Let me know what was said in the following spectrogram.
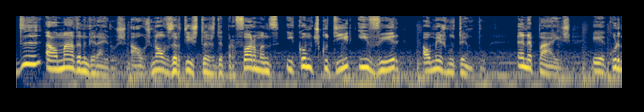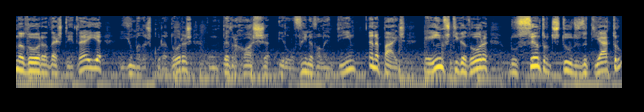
De Almada Negreiros aos novos artistas de performance e como discutir e ver ao mesmo tempo. Ana Paz é a coordenadora desta ideia e uma das curadoras, com Pedro Rocha e Levina Valentim. Ana Paz é investigadora do Centro de Estudos de Teatro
